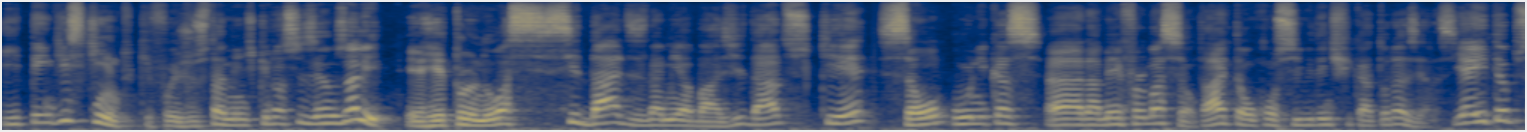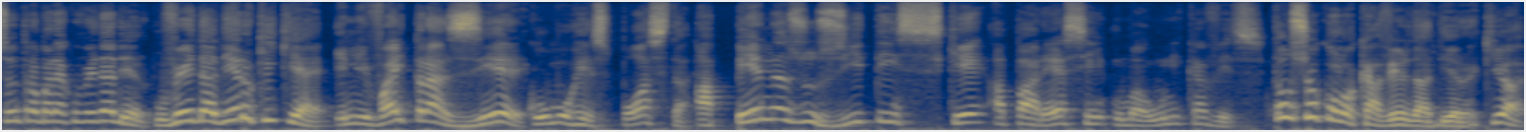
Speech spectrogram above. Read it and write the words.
item distinto, que foi justamente o que nós fizemos ali. Ele retornou as cidades da minha base de dados que são únicas ah, na minha informação, tá? Então eu consigo identificar todas elas. E aí tem a opção de trabalhar com o verdadeiro. O verdadeiro o que que é? Ele vai trazer como resposta apenas os itens que aparecem uma única vez. Então se eu colocar verdadeiro aqui, ó,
